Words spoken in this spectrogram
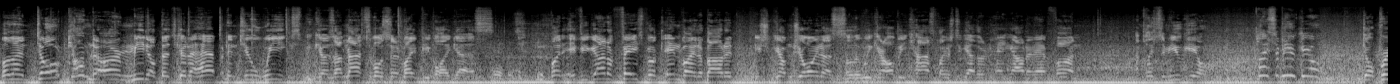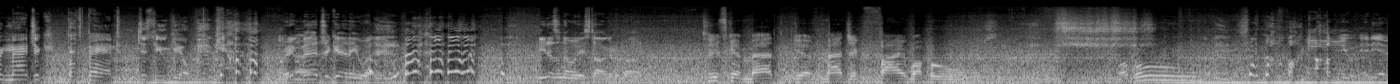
Well then, don't come to our meetup that's gonna happen in two weeks because I'm not supposed to invite people, I guess. but if you got a Facebook invite about it, you should come join us so that we can all be cosplayers together and hang out and have fun. And play some Yu-Gi-Oh. Play some Yu-Gi-Oh. Don't bring magic. That's banned. Just Yu-Gi-Oh. Bring magic anyway. he doesn't know what he's talking about. Chief get mad, give magic five waboos. Waboo. Shut the fuck up, you idiot!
